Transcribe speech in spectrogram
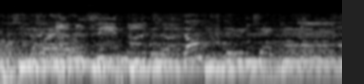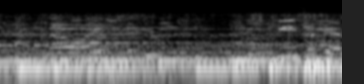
Don't reject the Bible. Don't reject. He here.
